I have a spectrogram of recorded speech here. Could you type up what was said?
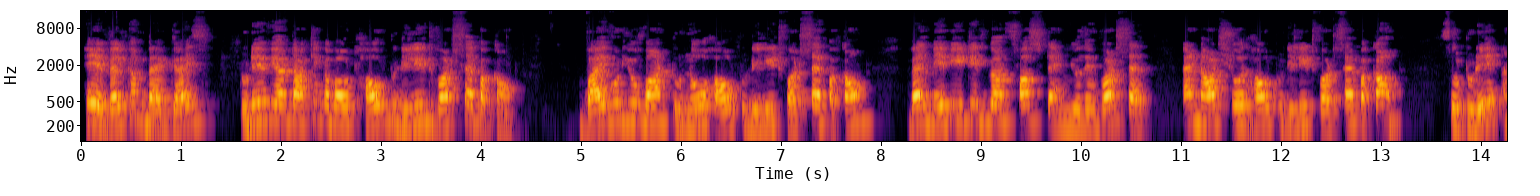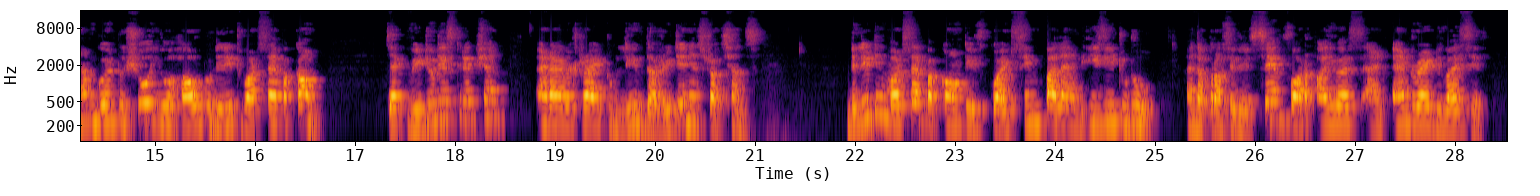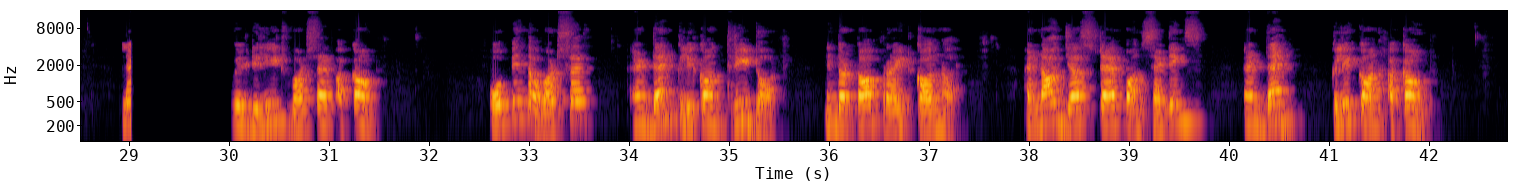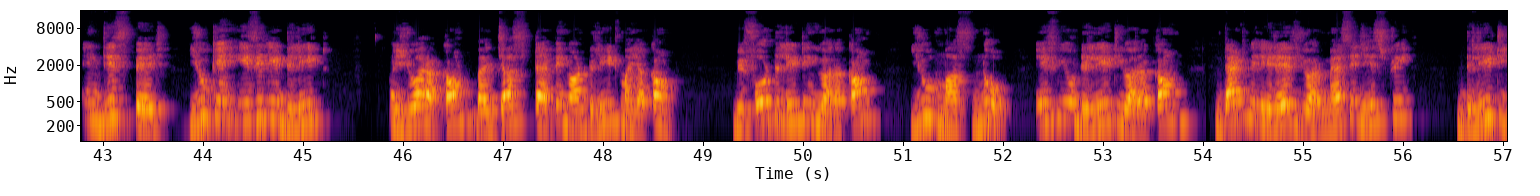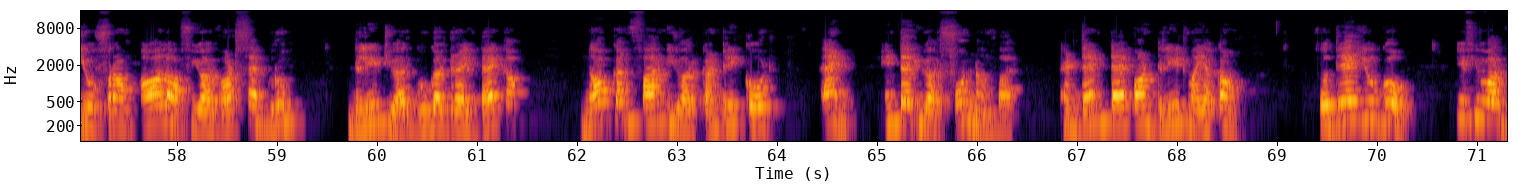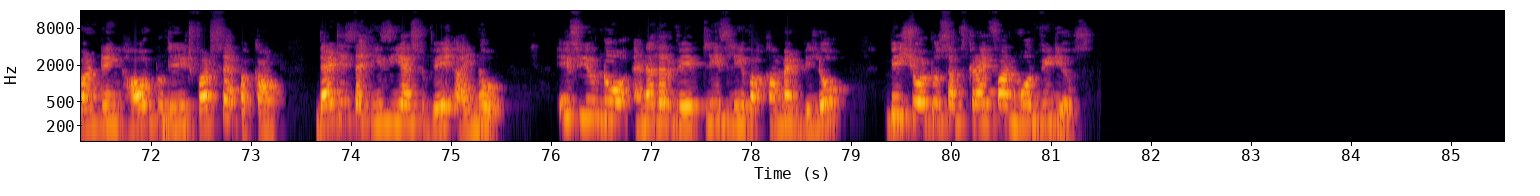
Hey, welcome back guys. Today we are talking about how to delete WhatsApp account. Why would you want to know how to delete WhatsApp account? Well, maybe it is your first time using WhatsApp and not sure how to delete WhatsApp account. So today I am going to show you how to delete WhatsApp account. Check video description and I will try to leave the written instructions. Deleting WhatsApp account is quite simple and easy to do and the process is same for iOS and Android devices will delete WhatsApp account. Open the WhatsApp and then click on three dot in the top right corner. And now just tap on settings and then click on account. In this page, you can easily delete your account by just tapping on delete my account. Before deleting your account, you must know if you delete your account that will erase your message history, delete you from all of your WhatsApp group delete your Google Drive backup, now confirm your country code and enter your phone number and then tap on delete my account. So there you go. If you are wondering how to delete WhatsApp account, that is the easiest way I know. If you know another way, please leave a comment below. Be sure to subscribe for more videos.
